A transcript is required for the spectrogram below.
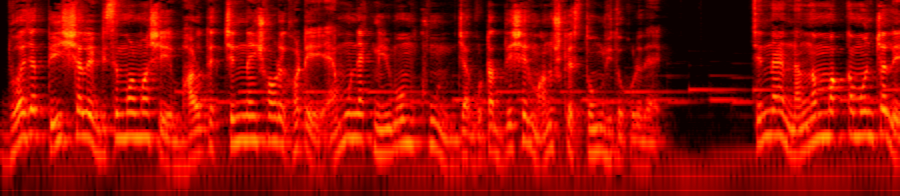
দু হাজার তেইশ সালের ডিসেম্বর মাসে ভারতের চেন্নাই শহরে ঘটে এমন এক নির্মম খুন যা গোটা দেশের মানুষকে স্তম্ভিত করে দেয়। চেন্নাইয়ের নাঙ্গাম্বাক্কাম অঞ্চলে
